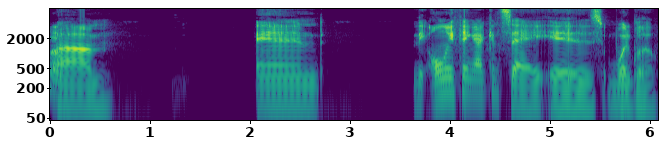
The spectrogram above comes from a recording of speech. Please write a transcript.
Huh. Um, and the only thing I can say is wood glue.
